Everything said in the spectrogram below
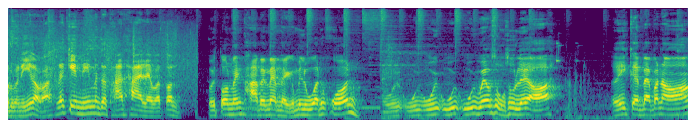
ดกว่านี้หรอวะแล้วเกมนี้มันจะท้าทายอะไรวะต้นโอ้ยต้นแม่งพาไปแบบไหนก็ไม่รู้อะทุกคนอุ้ยอุ้ยอุ้ยอุ้ยอุ้ยเวลสูงสุดเลยเหรอเอ้ยเกินไปปะน้อง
